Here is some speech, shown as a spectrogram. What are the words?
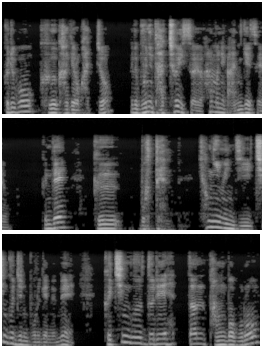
그리고 그 가게로 갔죠. 근데 문이 닫혀 있어요. 할머니가 안 계세요. 근데 그 못된 형님인지 친구인지는 모르겠는데 그 친구들이 했던 방법으로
